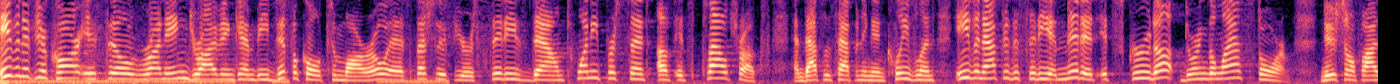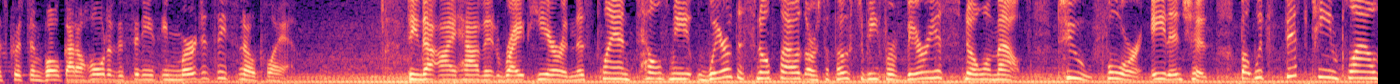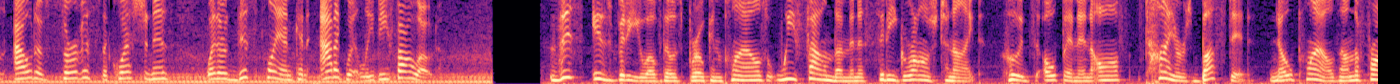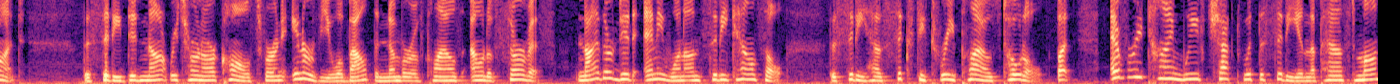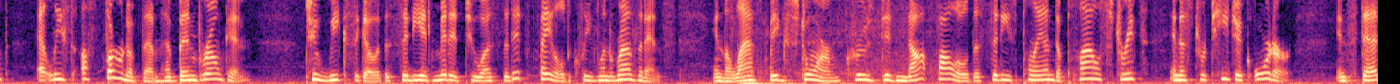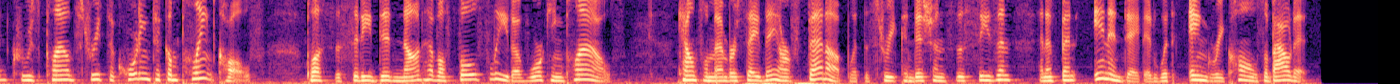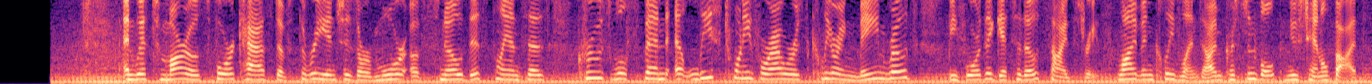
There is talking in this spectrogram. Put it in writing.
Even if your car is still running, driving can be difficult tomorrow, especially if your city's down 20% of its plow trucks. And that's what's happening in Cleveland, even after the city admitted it screwed up during the last storm. News Channel 5's Kristen Volk got a hold of the city's emergency snow plan. Dina, I have it right here, and this plan tells me where the snowplows are supposed to be for various snow amounts two, four, eight inches. But with 15 plows out of service, the question is whether this plan can adequately be followed. This is video of those broken plows. We found them in a city garage tonight. Hoods open and off, tires busted, no plows on the front. The city did not return our calls for an interview about the number of plows out of service. Neither did anyone on city council. The city has 63 plows total, but every time we've checked with the city in the past month, at least a third of them have been broken. Two weeks ago, the city admitted to us that it failed Cleveland residents. In the last big storm, crews did not follow the city's plan to plow streets in a strategic order. Instead, crews plowed streets according to complaint calls. Plus, the city did not have a full fleet of working plows. Council members say they are fed up with the street conditions this season and have been inundated with angry calls about it. And with tomorrow's forecast of three inches or more of snow, this plan says crews will spend at least 24 hours clearing main roads before they get to those side streets. Live in Cleveland, I'm Kristen Volk, News Channel 5.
